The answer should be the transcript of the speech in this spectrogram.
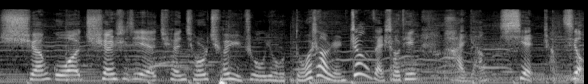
全国、全世界、全球、全宇宙有多少人正在收听海洋现场秀。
